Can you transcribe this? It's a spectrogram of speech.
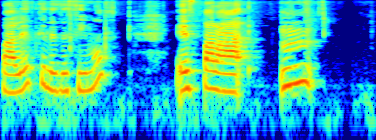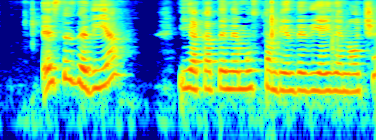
palet que les decimos. Es para, mm, este es de día y acá tenemos también de día y de noche.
